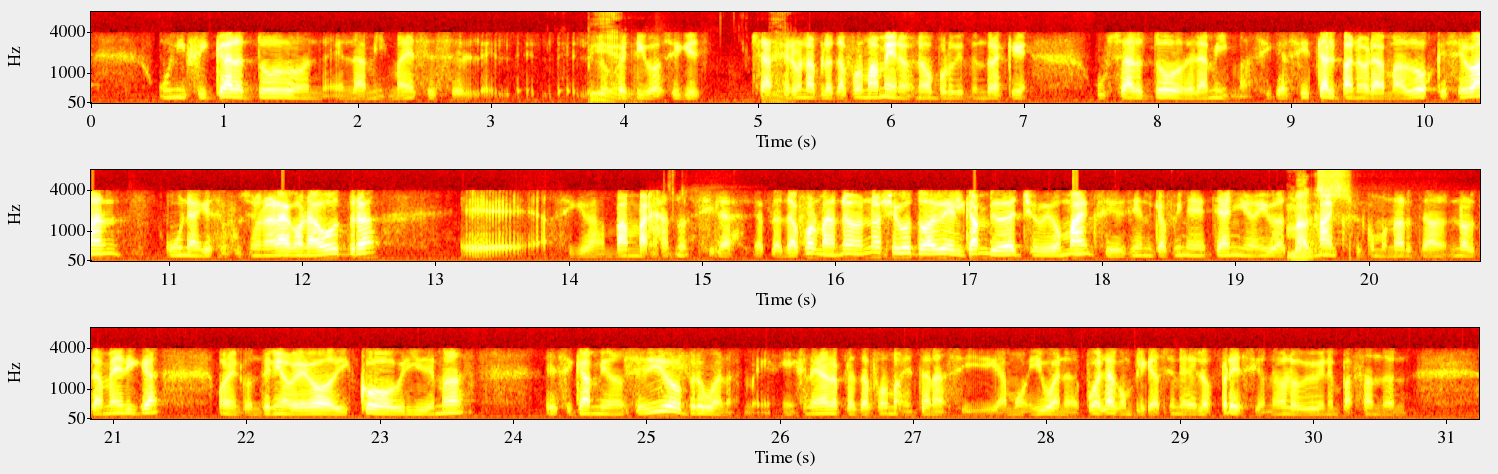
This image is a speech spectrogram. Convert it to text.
unificar todo en, la misma, ese es el, el objetivo, así que ya será una plataforma menos, ¿no? Porque tendrás que usar todos de la misma. Así que así está el panorama. Dos que se van, una que se fusionará con la otra. Eh, así que van, bajando así la, la, plataforma. No, no llegó todavía el cambio de HBO Max, y decían que a fines de este año iba a ser Max, como Norteamérica, con el contenido agregado Discovery y demás. Ese cambio no se dio, pero bueno, en general las plataformas están así, digamos. Y bueno, después las complicaciones de los precios, ¿no? Lo que vienen pasando en,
